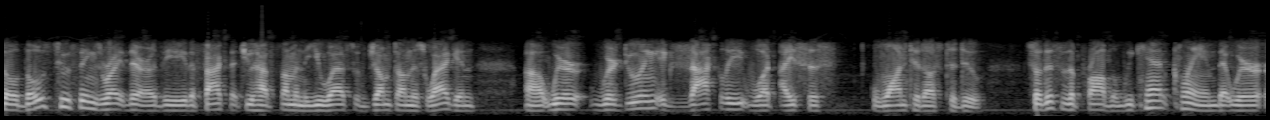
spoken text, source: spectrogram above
So those two things right there, the the fact that you have some in the U.S. who've jumped on this wagon, uh, we're we're doing exactly what ISIS wanted us to do. So this is a problem. We can't claim that we're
